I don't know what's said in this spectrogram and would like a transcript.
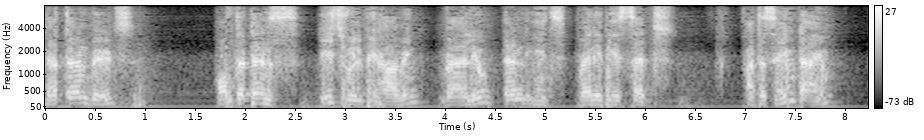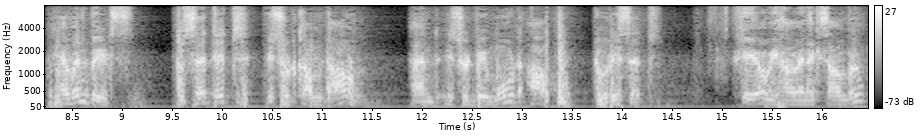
earthen beads of the tens each will be having value 10 each when it is set. At the same time, heaven beads, to set it, it should come down and it should be moved up to reset. Here we have an example.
